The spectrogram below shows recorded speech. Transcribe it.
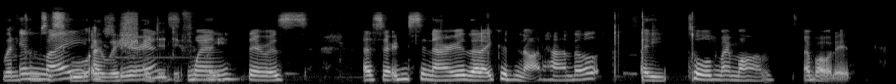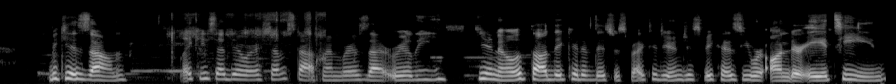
when it comes to school, I wish I did differently. When there was a certain scenario that I could not handle, I told my mom about it because um like you said there were some staff members that really you know thought they could have disrespected you and just because you were under 18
